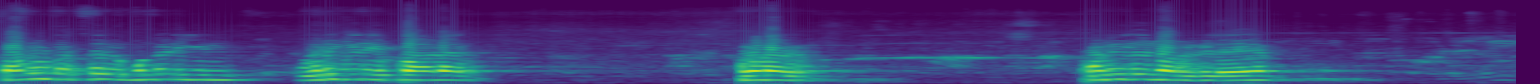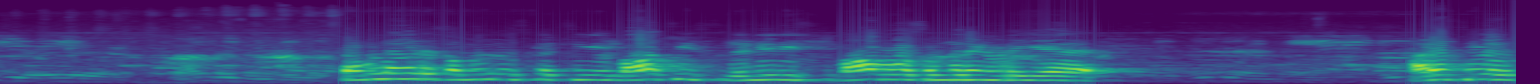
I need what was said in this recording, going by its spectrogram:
தமிழ் மக்கள் முன்னணியின் ஒருங்கிணைப்பாளர் தோழர் பொழிலன் அவர்களே தமிழ்நாடு கம்யூனிஸ்ட் கட்சி மார்க்சிஸ்ட் லெனினிஸ்ட் மாவோ சுந்தரனுடைய அரசியல்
